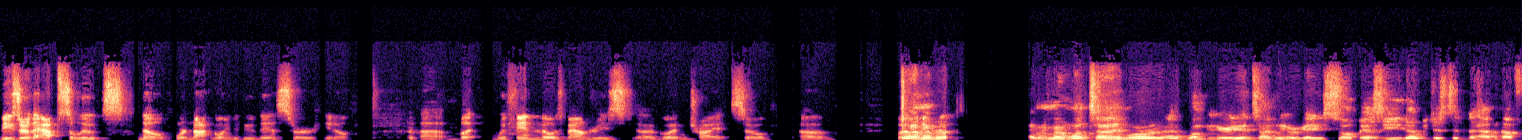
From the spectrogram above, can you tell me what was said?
these are the absolutes, no, we're not going to do this, or you know, uh, but within those boundaries, uh, go ahead and try it. So, um, but Well, I remember- I remember one time, or at one period in time, we were getting so busy that we just didn't have enough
